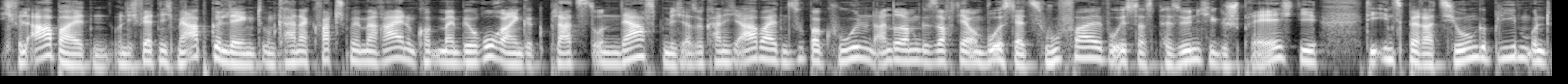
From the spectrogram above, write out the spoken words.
ich will arbeiten und ich werde nicht mehr abgelenkt und keiner quatscht mir mehr rein und kommt in mein Büro reingeplatzt und nervt mich. Also kann ich arbeiten, super cool. Und andere haben gesagt, ja, und wo ist der Zufall? Wo ist das persönliche Gespräch, die, die Inspiration geblieben? Und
